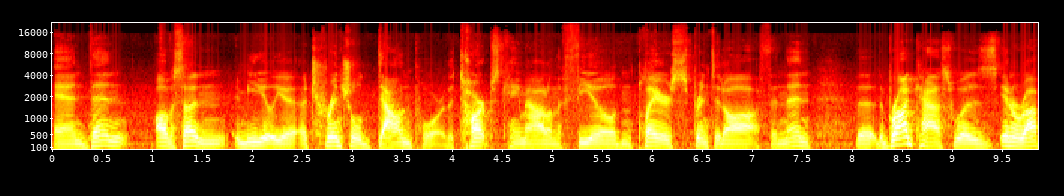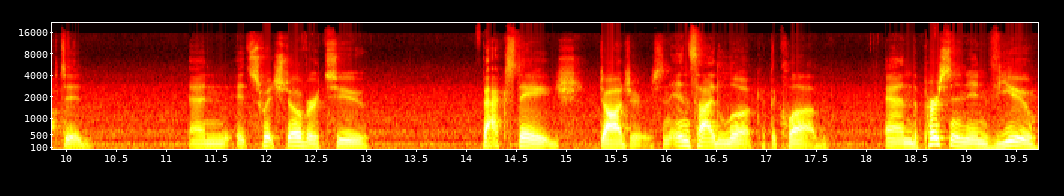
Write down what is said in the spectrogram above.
and then all of a sudden, immediately a, a, torrential downpour. The tarps came out on the field and players sprinted off. And then the, the broadcast was interrupted and it switched over to backstage Dodgers, an inside look at the club. And the person in view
